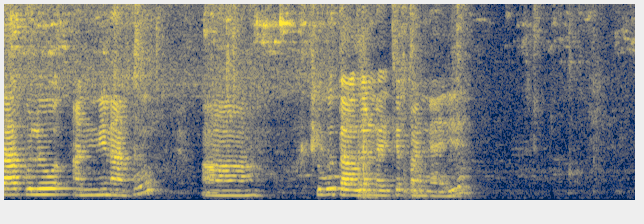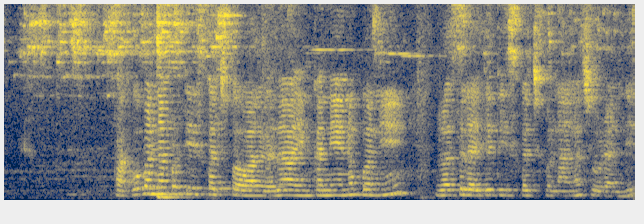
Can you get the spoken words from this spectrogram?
టాపులు అన్నీ నాకు టూ థౌజండ్ అయితే పడినాయి. తక్కువ పడినప్పుడు తీసుకొచ్చుకోవాలి కదా ఇంకా నేను కొన్ని డ్రెస్సులు అయితే తీసుకొచ్చుకున్నాను చూడండి.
